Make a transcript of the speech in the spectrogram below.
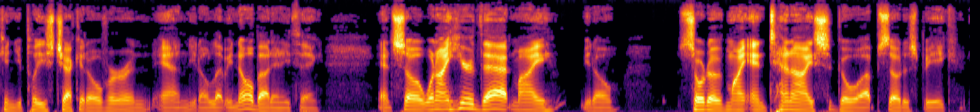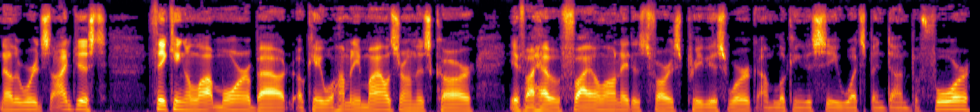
Can you please check it over and, and, you know, let me know about anything? And so when I hear that, my, you know, sort of my antennae go up, so to speak. In other words, I'm just, thinking a lot more about okay, well, how many miles are on this car? If I have a file on it as far as previous work, I'm looking to see what's been done before.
